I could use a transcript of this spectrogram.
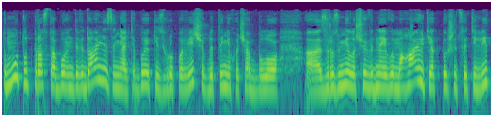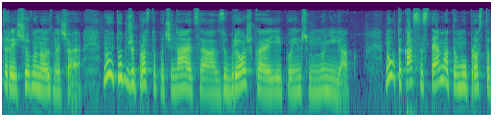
Тому тут просто або індивідуальні заняття, або якісь групові, щоб дитині хоча б було а, зрозуміло, що від неї вимагають, як пишуться ті літери і що воно означає. Ну і тут вже просто починається зубрьошка і по-іншому ну ніяк. Ну, така система, тому просто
